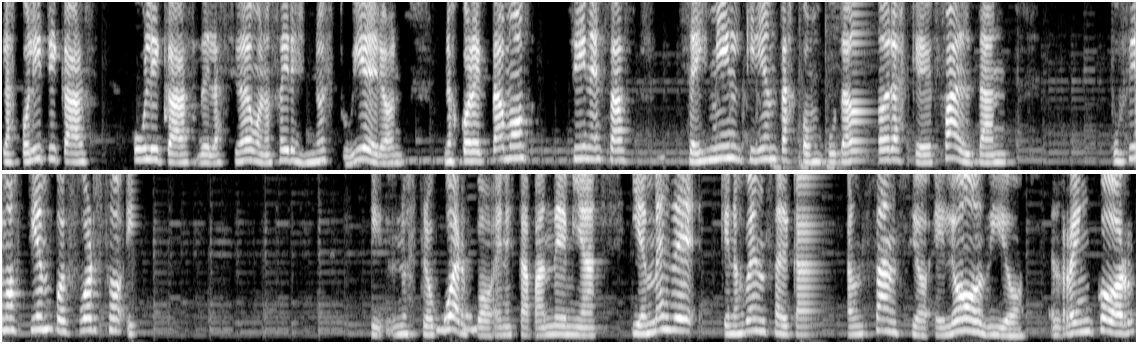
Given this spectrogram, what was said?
las políticas públicas de la ciudad de Buenos Aires no estuvieron, nos conectamos sin esas 6.500 computadoras que faltan, pusimos tiempo, esfuerzo y nuestro cuerpo en esta pandemia y en vez de que nos venza el cansancio, el odio, el rencor,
